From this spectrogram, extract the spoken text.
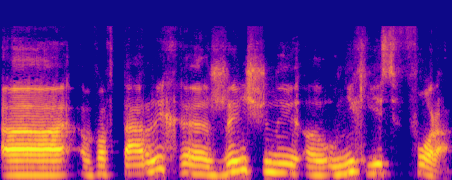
А, во-вторых, э, женщины, э, у них есть фора.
